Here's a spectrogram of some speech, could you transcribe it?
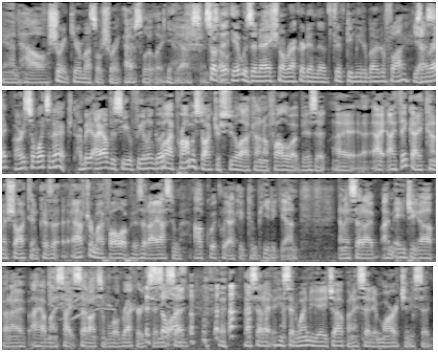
and how shrink your muscles shrink. Absolutely, yeah. yes. So, so the, it was a national record in the 50 meter butterfly. Is yes. that right? All right. So what's next? I mean, I obviously you're feeling good. Well, I promised Dr. Stulak on a follow up visit. I I, I think I kind of shocked him because after my follow up visit, I asked him how quickly I could compete again. And I said, I, I'm aging up and I, I have my sights set on some world records. It's and so he awesome. said, I said, I, he said, when do you age up? And I said, in March. And he said,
